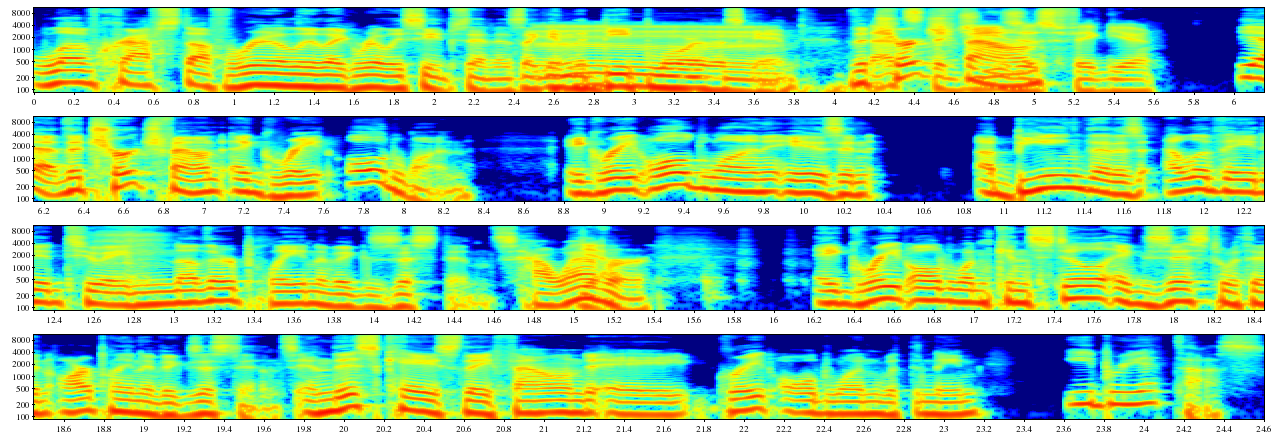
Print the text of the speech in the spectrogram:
lovecraft stuff really like really seeps in It's like in the deep lore of this Mm. game the That's church the found Jesus figure. yeah the church found a great old one a great old one is an a being that is elevated to another plane of existence however a great old one can still exist within our plane of existence in this case they found a great old one with the name Ebrietas.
